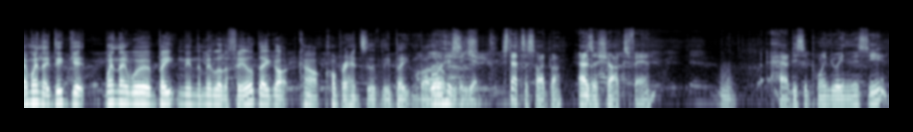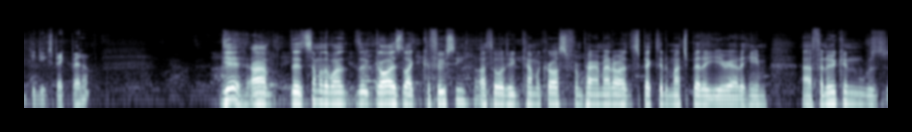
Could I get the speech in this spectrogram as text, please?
and when they did get when they were beaten in the middle of the field, they got comprehensively beaten by Well, their opposition. yeah. Stats aside, but as a Sharks fan, how disappointed were you in this year? Did you expect better? Yeah, um, there's some of the ones, the guys like Kaufusi, I thought he'd come across from Parramatta. I expected a much better year out of him. Uh, was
